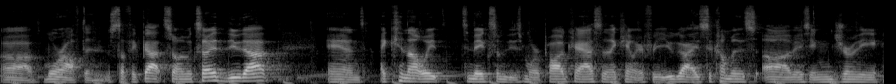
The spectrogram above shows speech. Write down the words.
uh, more often and stuff like that. So I'm excited to do that. And I cannot wait to make some of these more podcasts. And I can't wait for you guys to come on this uh, amazing journey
